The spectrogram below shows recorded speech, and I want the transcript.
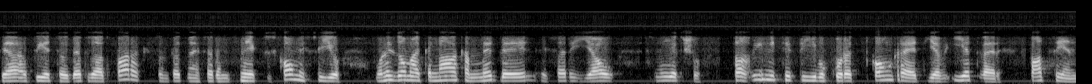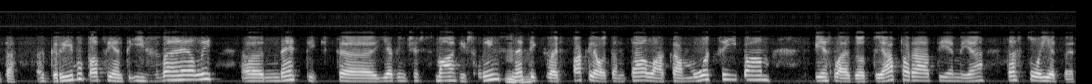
jā, piecu deputātu paraksts, un tad mēs varam sniegt uz komisiju. Un es domāju, ka nākamā nedēļa es arī jau sniegšu savu iniciatīvu, kura konkrēti jau ietver pacienta gribu, pacienta izvēli, uh, netikt, uh, ja viņš ir smagi slims, mm -hmm. netikt vairs pakļautam tālākām mocībām, pieslēdzot pie aparātiem. Ja, tas to ietver.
